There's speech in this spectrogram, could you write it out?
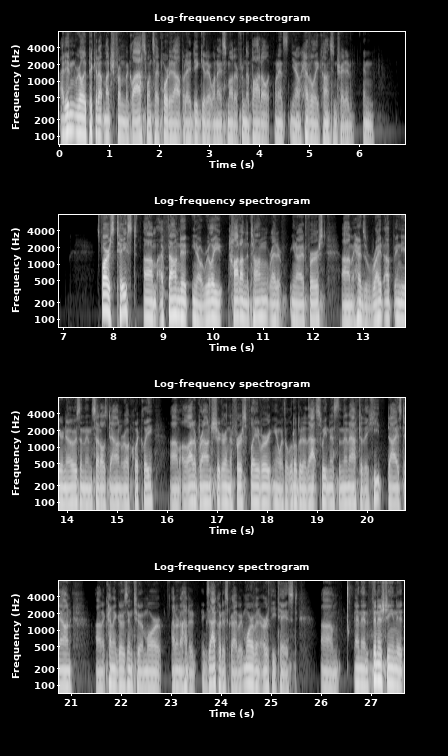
I didn't really pick it up much from the glass once I poured it out, but I did get it when I smelled it from the bottle when it's you know heavily concentrated. And as far as taste, um, I found it you know really hot on the tongue right at you know at first. Um, it heads right up into your nose and then settles down real quickly. Um, a lot of brown sugar in the first flavor, you know, with a little bit of that sweetness, and then after the heat dies down, um, it kind of goes into a more I don't know how to exactly describe it, more of an earthy taste. Um, and then finishing it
